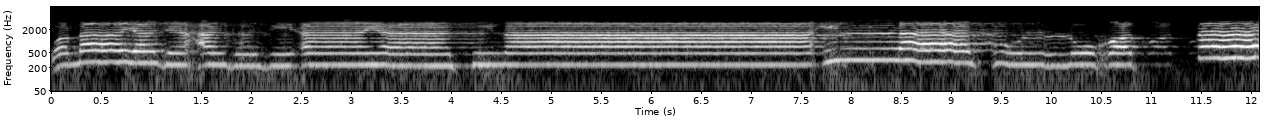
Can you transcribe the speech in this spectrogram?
وما يجحد بآياتنا إلا كل خطار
